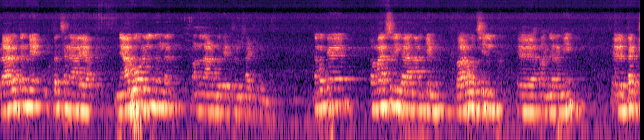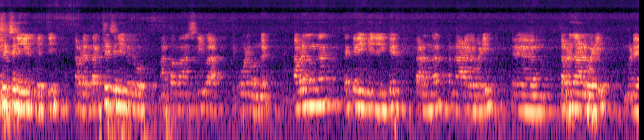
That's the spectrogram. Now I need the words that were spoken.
ഭാരതത്തിന്റെ മുത്തച്ഛനായ നാഗോറിൽ നിന്ന് വന്നതാണെന്ന് ചരിത്രം സാക്ഷിക്കുന്നു നമുക്ക് തോമാശ്ലീഹ ആദ്യം ബാറൂച്ചിൽ വന്നിറങ്ങി തക്ഷശിലയിൽ എത്തി. അവിടെ തക്ഷശിലയിൽ ഒരു മാർത്തോമാ ശ്രീവ ഇപ്പോഴും ഉണ്ട്. അവിടെ നിന്ന് തെക്കേ ഇന്ത്യയിലേക്ക് കടന്ന് കർണാടക വഴി തമിഴ്നാട് വഴി നമ്മുടെ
